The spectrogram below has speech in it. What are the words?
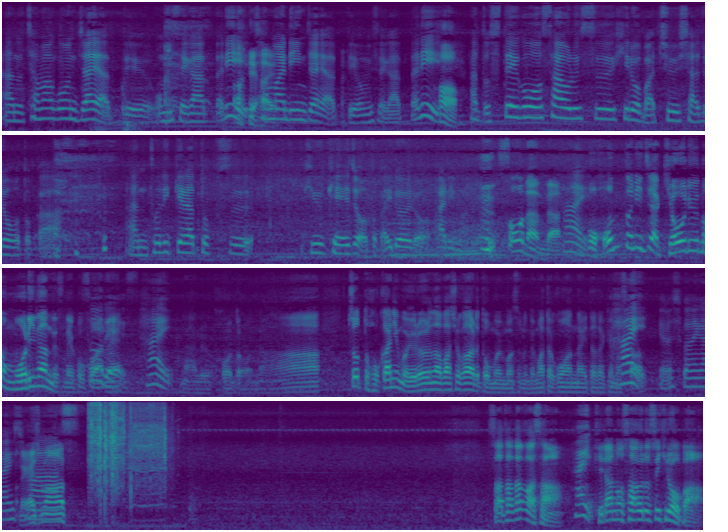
あのチャマゴンジャヤっていうお店があったり、はいはい。チャマリンジャヤっていうお店があったり、はあとステゴサウルス広場駐車場とか あのトリケラトプス休憩所とかいろいろあります。そうなんだ、はい。もう本当にじゃあ恐竜の森なんですねここそうはねです。はい。なるほどな。ちょっと他にもいろいろな場所があると思いますのでまたご案内いただけますか？はい。よろしくお願いします。お願いします。さあ田川さん、はい。ティラノサウルス広場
